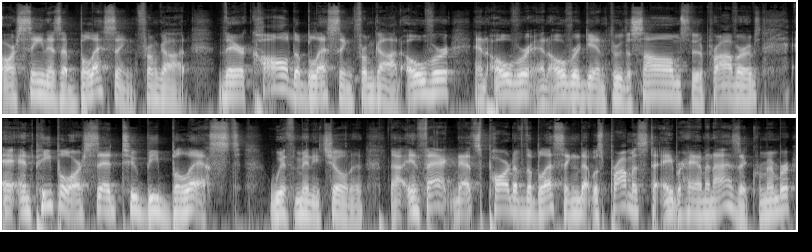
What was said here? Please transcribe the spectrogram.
are seen as a blessing from god they're called a blessing from god over and over and over again through the psalms through the proverbs and, and people are said to be blessed with many children. Now, in fact, that's part of the blessing that was promised to Abraham and Isaac. Remember,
